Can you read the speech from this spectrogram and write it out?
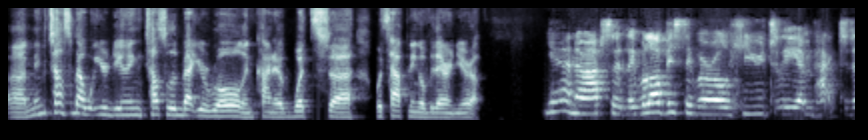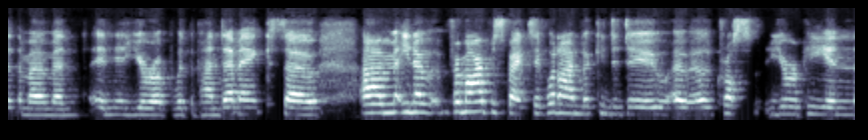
Uh, maybe tell us about what you're doing. Tell us a little about your role and kind of what's uh, what's happening over there in Europe. Yeah, no, absolutely. Well, obviously, we're all hugely impacted at the moment in Europe with the pandemic. So, um, you know, from our perspective, what I'm looking to do uh, across European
